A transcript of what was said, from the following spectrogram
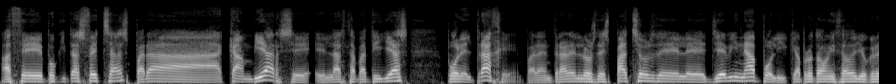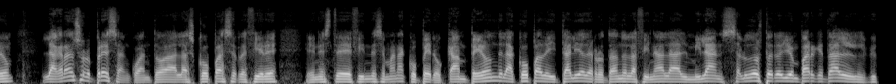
hace poquitas fechas para cambiarse las zapatillas por el traje, para entrar en los despachos del Jevi eh, Napoli, que ha protagonizado, yo creo, la gran sorpresa en cuanto a las copas se refiere en este fin de semana. Copero, campeón de la Copa de Italia, derrotando en la final al Milán. Saludos, Pedro John ¿qué tal?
